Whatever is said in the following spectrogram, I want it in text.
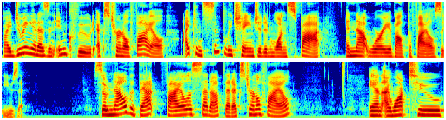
By doing it as an include external file, I can simply change it in one spot and not worry about the files that use it. So now that that file is set up, that external file, and I want to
